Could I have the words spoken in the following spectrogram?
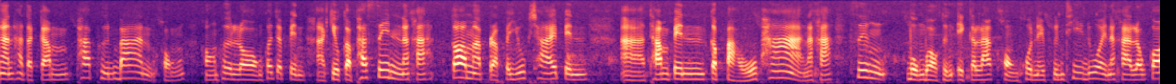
งานหัตถกรรมผ้าพื้นบ้านของของอำเภอรองก็จะเป็นเกี่ยวกับผ้าสิ้นนะคะ ก็มาปรับประยุกต์ใช้เป็นอ่าทำเป็นกระเป๋าผ้านะคะ ซึ่งบ่งบอกถึงเอกลักษณ์ของคนในพื้นที่ด้วยนะคะ แล้วก็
